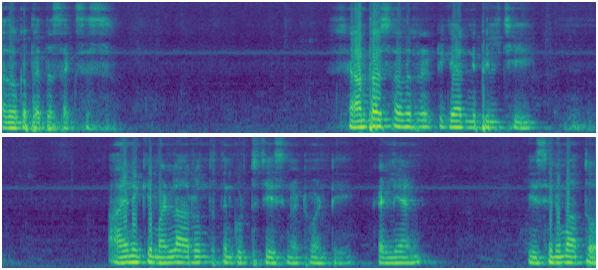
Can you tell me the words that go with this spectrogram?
అదొక పెద్ద సక్సెస్. శ్యాంప్రసాద్ రెడ్డి గారిని పిలిచి ఆయనకి మళ్ళా అరుంధతిని గుర్తు చేసినటువంటి కళ్యాణ్ ఈ సినిమాతో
